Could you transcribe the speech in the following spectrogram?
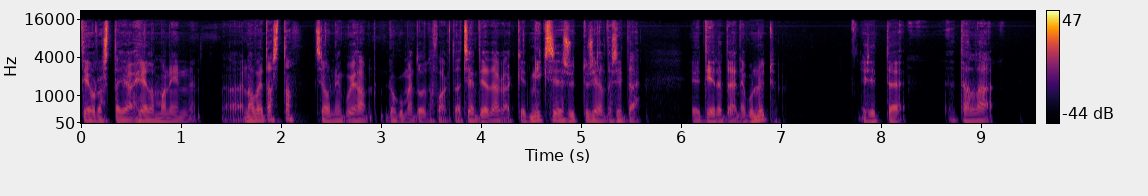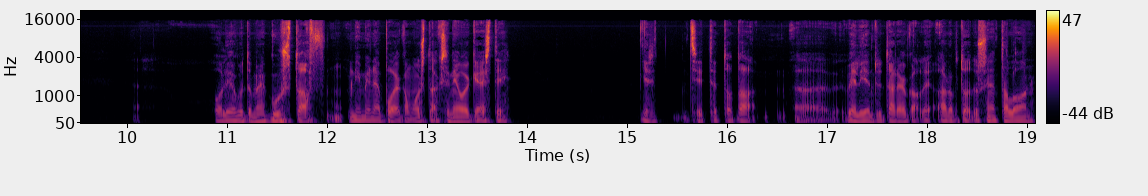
teurastaja Helmanin navetasta. Se on niin kuin ihan dokumentoitu fakta, että sen tietää kaikki. Että miksi se syttyi sieltä, sitä ei tiedetä ennen kuin nyt. Ja sitten tällä oli joku tämmöinen Gustaf-niminen poika muistaakseni oikeasti. Ja sit, sitten tota, veljen tytär, joka oli adoptoitu sinne taloon.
